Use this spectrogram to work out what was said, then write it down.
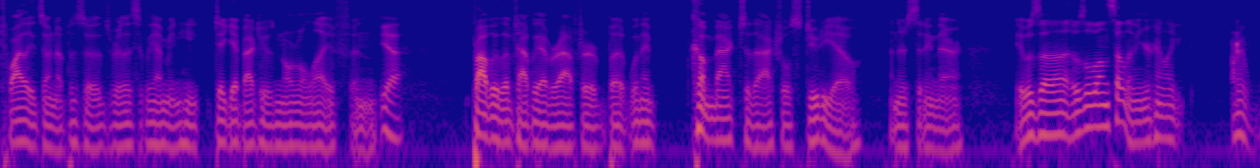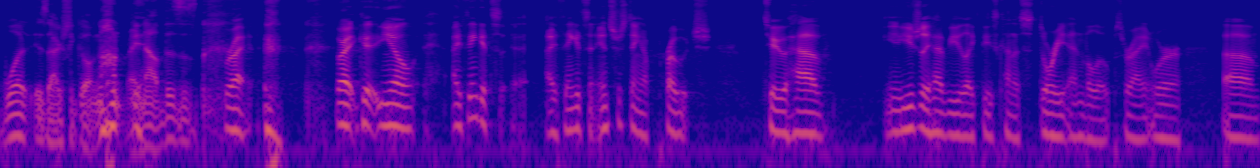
Twilight Zone episodes. Realistically, I mean, he did get back to his normal life and yeah, probably lived happily ever after. But when they come back to the actual studio and they're sitting there, it was uh it was a little unsettling. You're kind of like, all right, what is actually going on right now? This is right, right. You know, I think it's I think it's an interesting approach to have. You usually have you like these kind of story envelopes, right? Where um,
